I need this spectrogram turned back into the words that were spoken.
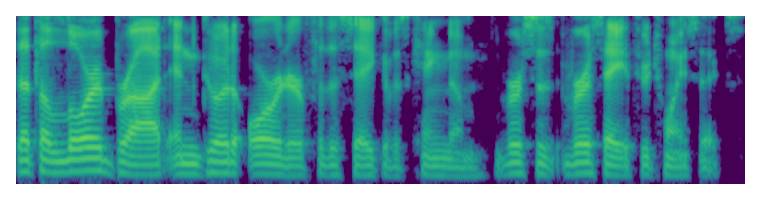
that the Lord brought in good order for the sake of his kingdom. Verses, verse 8 through 26.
